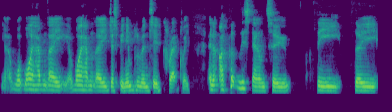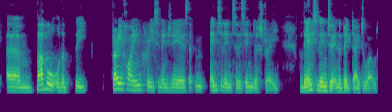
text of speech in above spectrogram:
you know, why haven't they? Why haven't they just been implemented correctly? And I put this down to the the um, bubble or the the very high increase in engineers that entered into this industry, but they entered into it in the big data world,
